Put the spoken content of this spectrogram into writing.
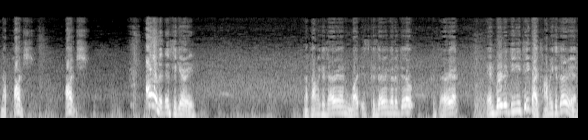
Now punch, punch. Oh, and an Enzuigiri. Now Tommy Kazarian, what is Kazarian gonna do? Kazarian, inverted DDT by Tommy Kazarian.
